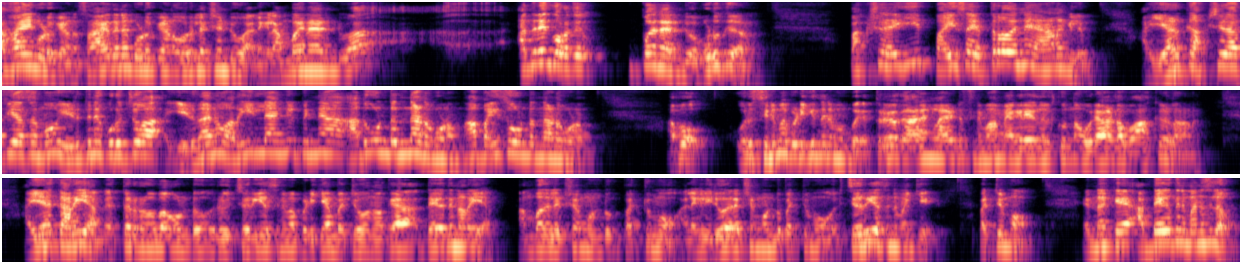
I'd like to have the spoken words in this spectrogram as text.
സഹായം കൊടുക്കുകയാണ്. സഹായധനം കൊടുക്കുകയാണ് ഒരു ലക്ഷം രൂപ അല്ലെങ്കിൽ അമ്പതിനായിരം രൂപ അതിനെ കുറച്ച് മുപ്പതിനായിരം രൂപ കൊടുക്കുകയാണ്. പക്ഷെ ഈ പൈസ എത്ര തന്നെ ആണെങ്കിലും അയാൾക്ക് അക്ഷരാഭ്യാസമോ എഴുത്തിനെ കുറിച്ചോ എഴുതാനോ അറിയില്ലെങ്കിൽ പിന്നെ അതുകൊണ്ട് എന്താണ് ഗുണം? ആ പൈസ കൊണ്ട് എന്താണ് ഗുണം? അപ്പോൾ ഒരു സിനിമ പിടിക്കുന്നതിന് മുമ്പ് എത്രയോ കാലങ്ങളായിട്ട് സിനിമാ മേഖലയിൽ നിൽക്കുന്ന ഒരാളുടെ വാക്കുകളാണ് അയാൾക്ക് അറിയാം എത്ര രൂപ കൊണ്ട് ഒരു ചെറിയ സിനിമ പിടിക്കാൻ പറ്റുമോ എന്നൊക്കെ അദ്ദേഹത്തിന് അറിയാം അമ്പത് ലക്ഷം കൊണ്ട് പറ്റുമോ? അല്ലെങ്കിൽ ഇരുപത് ലക്ഷം കൊണ്ട് പറ്റുമോ? ഒരു ചെറിയ സിനിമയ്ക്ക് പറ്റുമോ? എന്നൊക്കെ അദ്ദേഹത്തിന് മനസ്സിലാവും.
